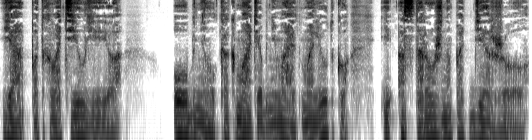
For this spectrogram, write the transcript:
Я подхватил ее, обнял, как мать обнимает малютку, и осторожно поддерживал.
